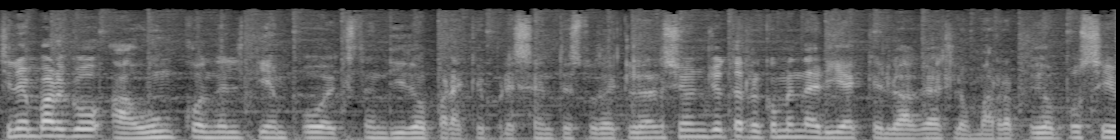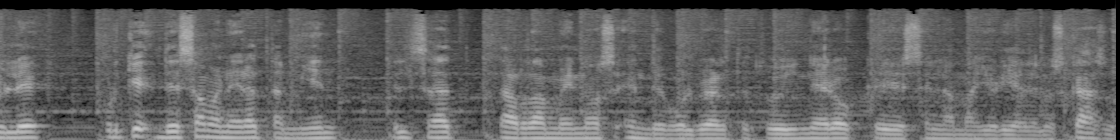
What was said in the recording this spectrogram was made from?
Sin embargo, aún con el tiempo extendido para que presentes tu declaración, yo te recomendaría que lo hagas lo más rápido posible, porque de esa manera también el SAT tarda menos en devolverte tu dinero, que es en la mayoría de los casos.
